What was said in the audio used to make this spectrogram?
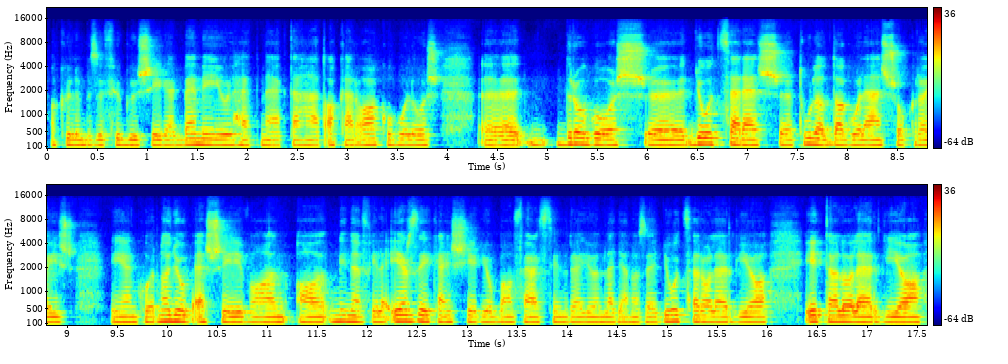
a különböző függőségek bemélyülhetnek, tehát akár alkoholos, drogos, gyógyszeres túladagolásokra is ilyenkor nagyobb esély van, a mindenféle érzékenység jobban felszínre jön, legyen az egy gyógyszerallergia, ételallergia,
